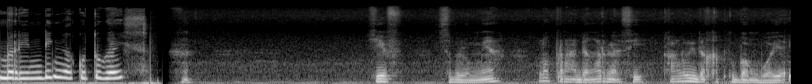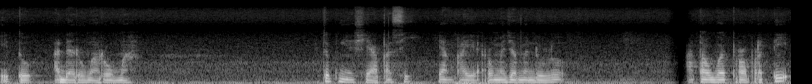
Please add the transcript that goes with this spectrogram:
merinding aku tuh guys. Shift, sebelumnya lo pernah dengar gak sih kalau di dekat lubang buaya itu ada rumah-rumah? Itu punya siapa sih yang kayak rumah zaman dulu? Atau buat properti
